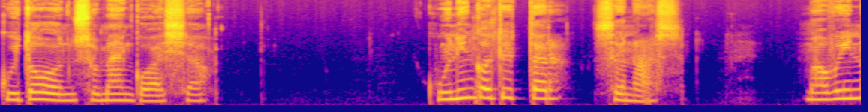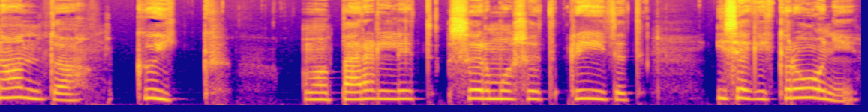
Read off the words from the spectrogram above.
kui toon su mänguasja? kuningatütar sõnas. ma võin anda kõik oma pärlid, sõrmused, riided, isegi krooni,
